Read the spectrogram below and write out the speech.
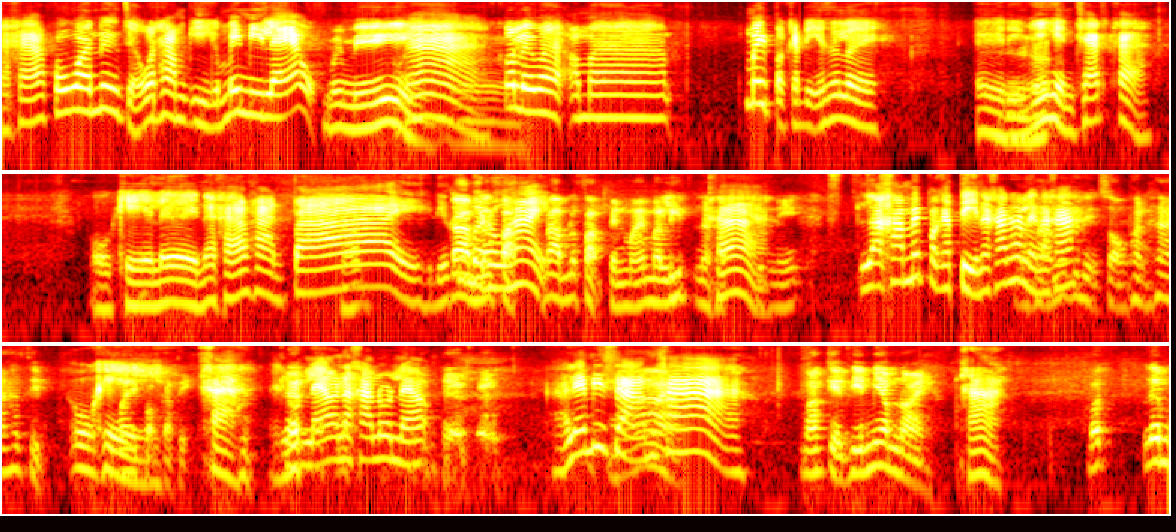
นะคะ เพราะว่าเนื่องจากว่าทำอีกไม่มีแล้วไม่มีอ่าออ ก็เลยว่าเอามาไม่ปกติซะเลย เออเดี๋ยวนี้นะเห็นชัดค่ะ โอเคเลยนะคะ ผ่านไป เดี๋ยวด้าขึ้มนมาและดูฝักให้ ด้ามและฝักเป็นไม้มะลินะครับค่ะ ชุดนี้ราคาไม่ปกตินะคะเท่าไหร่นะคะ สองพันห้าห้าสิบ โอเคไม่ปกติ ค่ะลดแล้วนะคะลดแล้วอ่าเล่มที่สามอ่าค่ะ มาเก็ตพรีเมียมหน่อยค่ะว่าเล่ม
